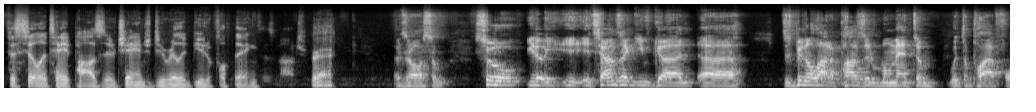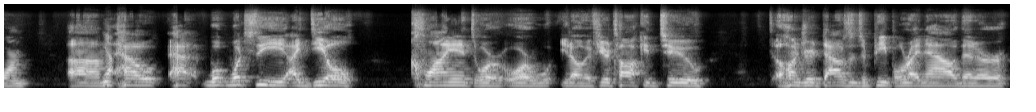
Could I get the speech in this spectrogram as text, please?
facilitate positive change, do really beautiful things as an entrepreneur. That's awesome. So, you know, it sounds like you've got, uh, there's been a lot of positive momentum with the platform. Um, yeah. How, how, what's the ideal client or or you know if you're talking to a hundred thousands of people right now that are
